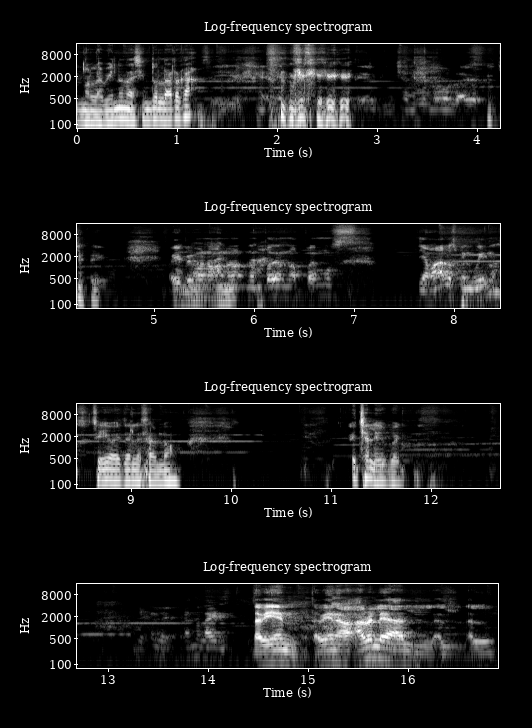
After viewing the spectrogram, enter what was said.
nos la vienen haciendo larga. Sí, el, el pinche nulo, luego, pinche primo. Oye, primo, no, no, no, podemos, no podemos llamar a los pingüinos. Sí, ahorita les hablo. Échale, güey. Déjale, prendo el aire. Está bien, está bien. Ábrele al, al, al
